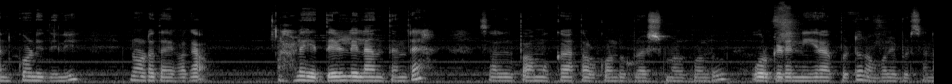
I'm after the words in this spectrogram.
ಅಂದ್ಕೊಂಡಿದ್ದೀನಿ ನೋಡೋದ ಇವಾಗ? ಹಳೆ ಎದ್ದೇಳಲಿಲ್ಲ ಅಂತಂದರೆ ಸ್ವಲ್ಪ ಮುಖ ತೊಳ್ಕೊಂಡು, ಬ್ರಷ್ ಮಾಡಿಕೊಂಡು, ಹೊರ್ಗಡೆ ನೀರು ಹಾಕ್ಬಿಟ್ಟು ರಂಗೋಲಿ ಬಿಡಿಸೋಣ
